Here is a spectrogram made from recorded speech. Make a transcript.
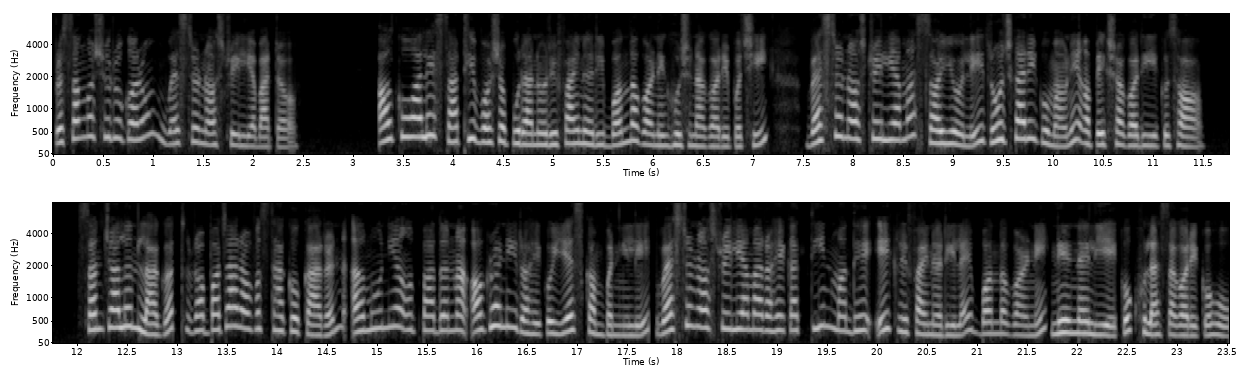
प्रसङ्ग सुरु गरौं वेस्टर्न अस्ट्रेलियाबाट। अल्कोवाले साठी वर्ष पुरानो रिफाइनरी बन्द गर्ने घोषणा गरेपछि वेस्टर्न अस्ट्रेलियामा सयौंले रोजगारी गुमाउने अपेक्षा गरिएको छ। सञ्चालन लागत र बजार अवस्थाको कारण अल्मोनिया उत्पादनमा अग्रणी रहेको यस कम्पनीले वेस्टर्न अस्ट्रेलियामा रहेका तीन मध्ये एक रिफाइनरीलाई बन्द गर्ने निर्णय लिएको खुलासा गरेको हो।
